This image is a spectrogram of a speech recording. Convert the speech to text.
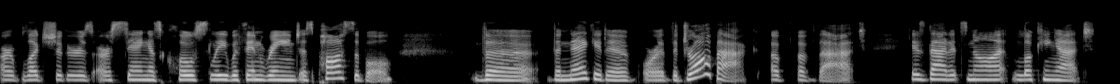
our blood sugars are staying as closely within range as possible. The the negative or the drawback of, of that is that it's not looking at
